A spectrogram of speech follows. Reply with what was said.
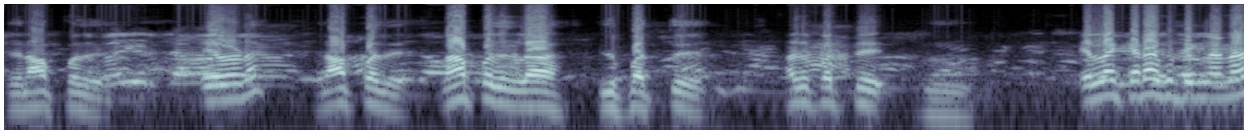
இது நாற்பது. எவ்வளோண்ணா? நாற்பது. நாற்பதுங்களா? இது பத்து. அது பத்து. எல்லாம் கிடா குட்டிங்களாண்ணா?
